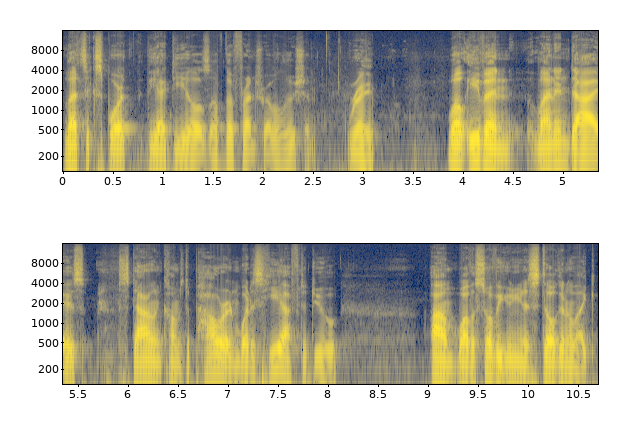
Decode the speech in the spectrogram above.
let's export the ideals of the French Revolution. Right. Well, even Lenin dies, Stalin comes to power, and what does he have to do? Um, while the Soviet Union is still going to like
